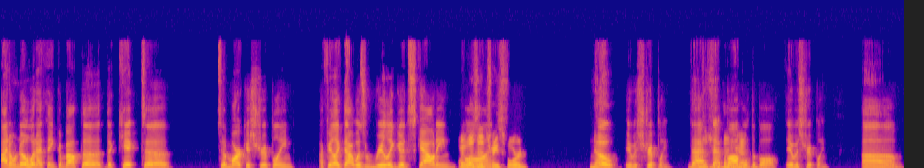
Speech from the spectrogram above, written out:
I don't know what I think about the the kick to to Marcus Stripling. I feel like that was really good scouting. wait, wasn't on- it Trace Ford? No, it was Stripling. That Was it that Stripling? bobbled Yeah. the ball. It was Stripling. Um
